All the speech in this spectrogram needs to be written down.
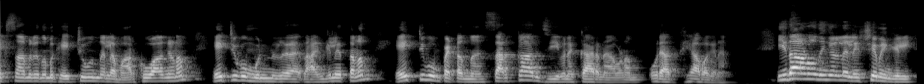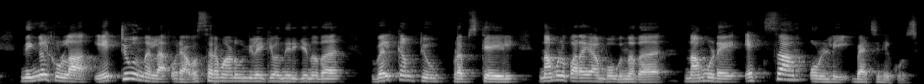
എക്സാമിന് നമുക്ക് ഏറ്റവും നല്ല മാർക്ക് വാങ്ങണം. ഏറ്റവും മുന്നിൽ റാങ്കിലെത്തണം ഏറ്റവും പെട്ടെന്ന് സർക്കാർ ജീവനക്കാരനാവണം ഒരു അധ്യാപകനാണ് ഇതാണോ നിങ്ങളുടെ ലക്ഷ്യമെങ്കിൽ നിങ്ങൾക്കുള്ള ഏറ്റവും നല്ല ഒരു അവസരമാണ് മുന്നിലേക്ക് വന്നിരിക്കുന്നത്. വെൽക്കം ടു പ്രെപ് സ്കെയിൽ നമ്മൾ പറയാൻ പോകുന്നത് നമ്മുടെ എക്സാം ഓൺലി ബാച്ചിനെ കുറിച്ച്.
